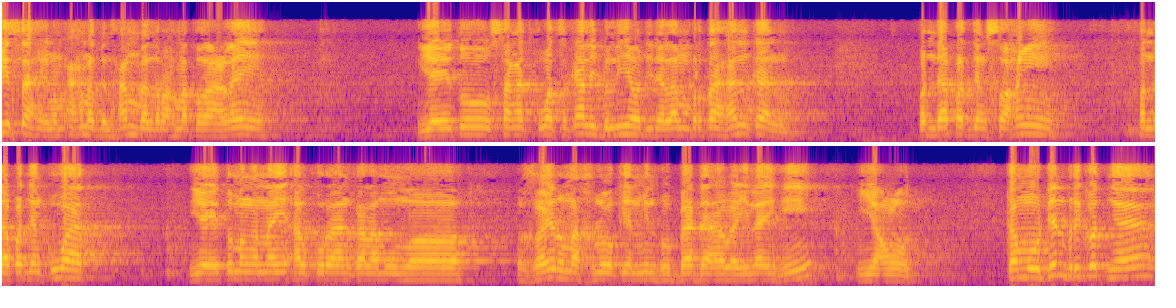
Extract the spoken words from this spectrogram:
kisah Imam Ahmad bin Hanbal rahmatullah alaih yaitu sangat kuat sekali beliau di dalam mempertahankan pendapat yang sahih, pendapat yang kuat yaitu mengenai Al-Qur'an kalamullah ghairu makhluqin minhu bada'a wa ilaihi ya'ud. Kemudian berikutnya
